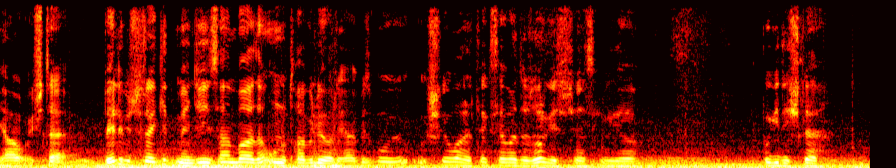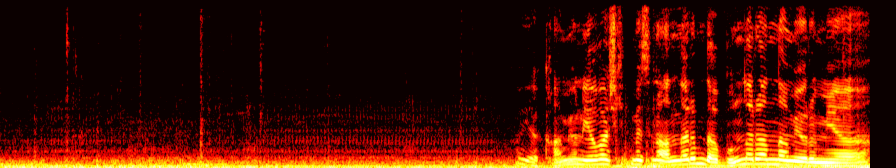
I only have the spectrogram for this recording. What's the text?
Ya işte belli bir süre gitmeyince insan bazen unutabiliyor ya. Biz bu ışığı var ya tek seferde zor geçeceğiz gibi ya. Bu gidişle. Ya kamyonun yavaş gitmesini anlarım da bunları anlamıyorum ya.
